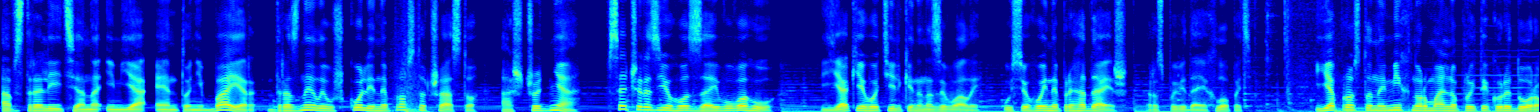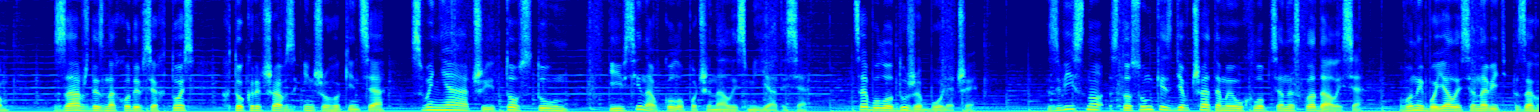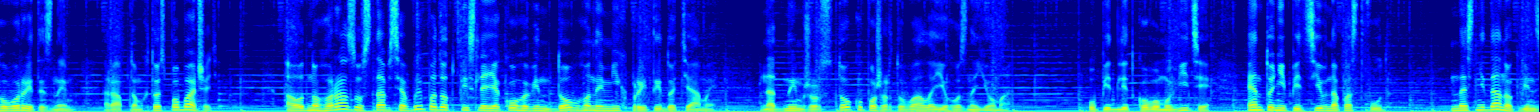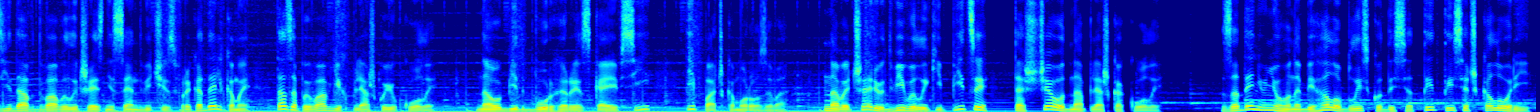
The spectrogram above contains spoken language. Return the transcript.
Австралійця на ім'я Ентоні Байер дразнили в школі не просто часто, а щодня, все через його зайву вагу. Як його тільки не називали, усього й не пригадаєш, розповідає хлопець. Я просто не міг нормально пройти коридором. Завжди знаходився хтось, хто кричав з іншого кінця свиня чи товстун, і всі навколо починали сміятися. Це було дуже боляче. Звісно, стосунки з дівчатами у хлопця не складалися. Вони боялися навіть заговорити з ним, раптом хтось побачить. А одного разу стався випадок, після якого він довго не міг прийти до тями. Над ним жорстоко пожартувала його знайома. У підлітковому віці Ентоні підсів на фастфуд. На сніданок він з'їдав два величезні сендвічі з фрикадельками та запивав їх пляшкою коли. На обід бургери з KFC і пачка морозива. На вечерю дві великі піци та ще одна пляшка коли. За день у нього набігало близько 10 тисяч калорій,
